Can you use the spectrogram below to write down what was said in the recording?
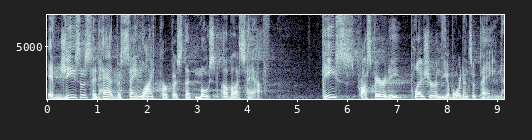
If Jesus had had the same life purpose that most of us have peace, prosperity, pleasure, and the avoidance of pain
